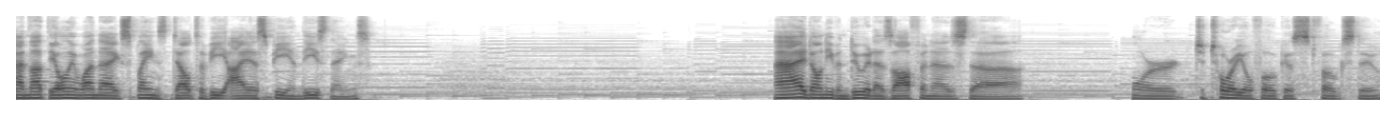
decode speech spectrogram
I'm not the only one that explains delta V ISP and these things. I don't even do it as often as the more tutorial focused folks do.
